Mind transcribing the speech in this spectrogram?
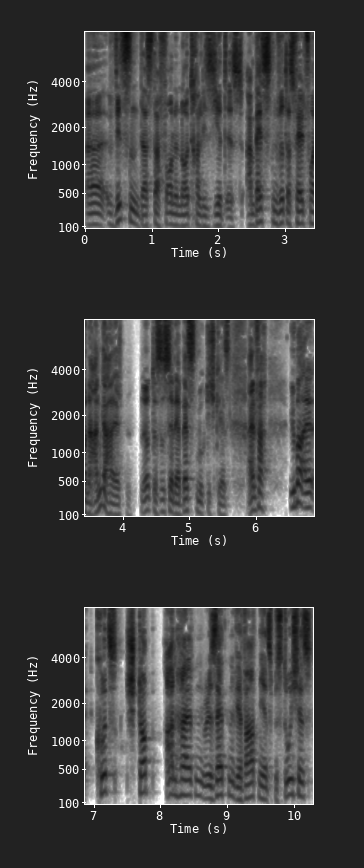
äh, wissen, dass da vorne neutralisiert ist. Am besten wird das Feld vorne angehalten. Ne? Das ist ja der bestmögliche Case. Einfach überall kurz Stopp, anhalten, resetten, wir warten jetzt, bis durch ist.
